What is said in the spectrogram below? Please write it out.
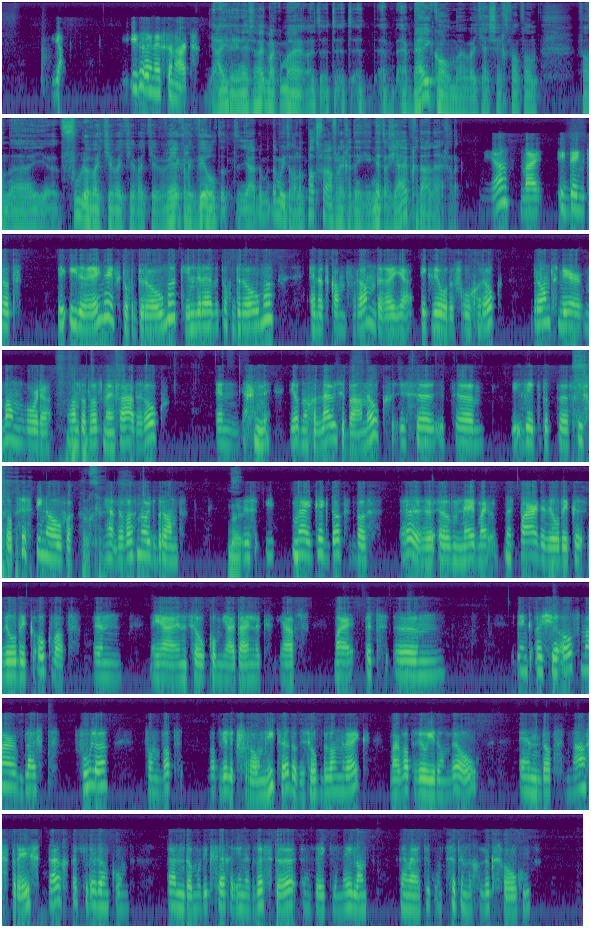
Iedereen heeft een hart. Ja, iedereen heeft een hart, maar, maar het, het, het, het erbij komen, wat jij zegt, van, van, van eh, voelen wat je, wat, je, wat je werkelijk wilt, dat, ja, dan, dan moet je toch wel een pad voor afleggen, denk ik. Net als jij hebt gedaan eigenlijk. Ja, maar ik denk dat iedereen heeft toch dromen. Kinderen hebben toch dromen. En dat kan veranderen. Ja, ik wilde vroeger ook brandweerman worden. Want dat was mijn vader ook. En die had nog een luizenbaan ook. Dus eh het, ehm, die deed het op uh, vliegveld 16 over. Ja, er was nooit brand. Nee. Dus, maar kijk, dat was. eh, ehm, nee, maar met paarden wilde ik, eh, wilde ik ook wat. En, nou ja, en zo kom je uiteindelijk. Ja, maar het. ehm, ik denk als je alsmaar blijft voelen van wat, wat wil ik vooral niet, hè, dat is ook belangrijk. Maar wat wil je dan wel? En dat nastreeft, tuig dat je er dan komt. En dan moet ik zeggen, in het Westen, en zeker in Nederland, zijn wij natuurlijk ontzettende geluksvogels.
